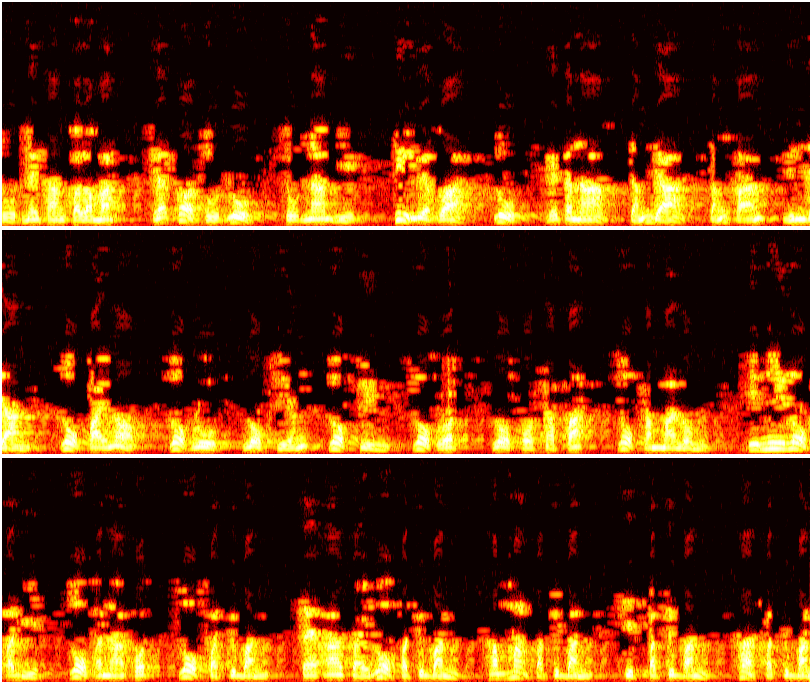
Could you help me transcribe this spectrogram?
สูตรในทางปรมัตถ์และก็สูตรรูป สูตรนามอีก ที่เรียกว่ารูป เวทนา สัญญา สังขารวิญญาณ โลกภายนอก โลกรูป โลกเสียง โลกกลิ่น โลกรส โลกโพธพะ โลกธรรมารมณ์ ที่นี่โลกอดีต โลกอนาคต โลกปัจจุบัน แต่อาศัยโลกปัจจุบันธรรมะปัจจุบัน จิตปัจจุบันธาตุปัจจุบัน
